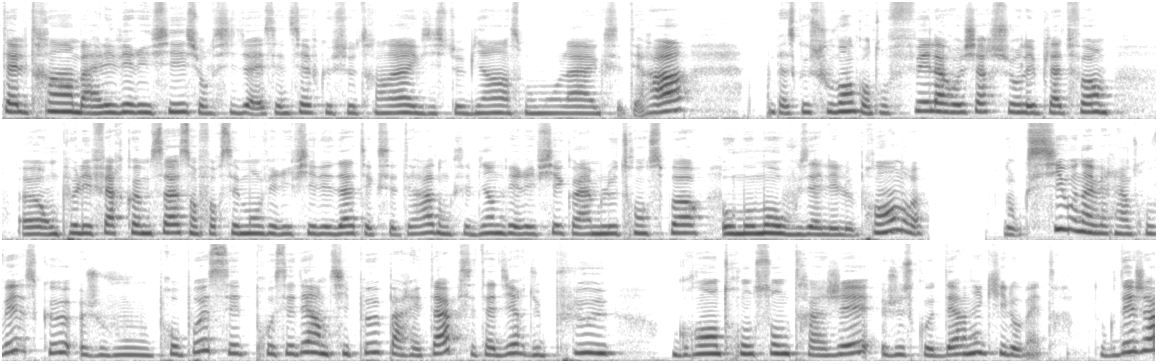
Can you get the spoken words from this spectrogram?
tel train, bah, allez vérifier sur le site de la SNCF que ce train-là existe bien à ce moment-là, etc. Parce que souvent, quand on fait la recherche sur les plateformes, euh, on peut les faire comme ça sans forcément vérifier les dates, etc. Donc c'est bien de vérifier quand même le transport au moment où vous allez le prendre. Donc si vous n'avez rien trouvé, ce que je vous propose, c'est de procéder un petit peu par étapes, c'est-à-dire du plus grand tronçon de trajet jusqu'au dernier kilomètre. Donc déjà,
